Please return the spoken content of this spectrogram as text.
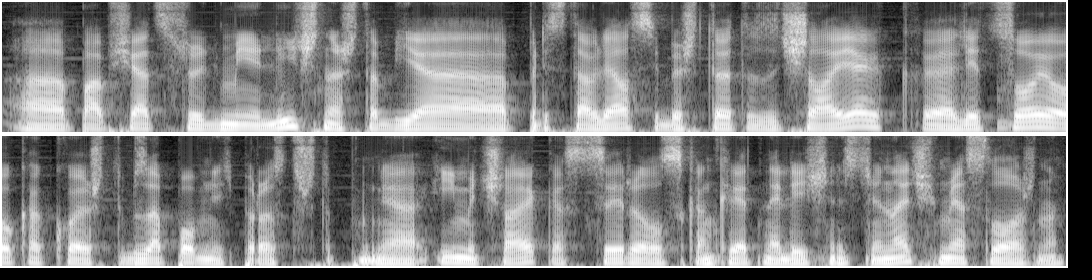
э, пообщаться с людьми лично, чтобы я представлял себе, что это за человек, лицо его какое, чтобы запомнить просто, чтобы у меня имя человека ассоциировалось с конкретной личностью, иначе мне сложно.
